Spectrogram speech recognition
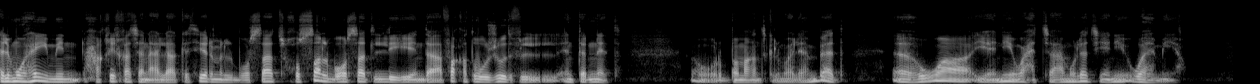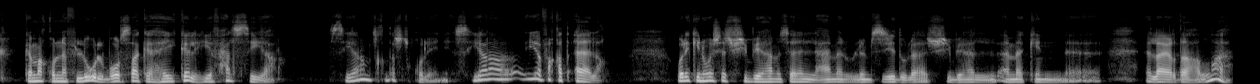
المهيمن حقيقة على كثير من البورصات خصوصا البورصات اللي عندها فقط وجود في الإنترنت وربما غنتكلموا عليها من بعد. هو يعني واحد التعاملات يعني وهمية. كما قلنا في الأول البورصة كهيكل هي فحال السيارة. السيارة ما تقدرش تقول يعني السيارة هي فقط آلة. ولكن واش تمشي بها مثلا للعمل ولا المسجد ولا تمشي بها لأماكن آه، لا يرضاها الله.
